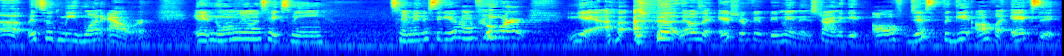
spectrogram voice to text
up. It took me one hour. And it normally only takes me 10 minutes to get home from work. Yeah, that was an extra 50 minutes trying to get off, just to get off an exit.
